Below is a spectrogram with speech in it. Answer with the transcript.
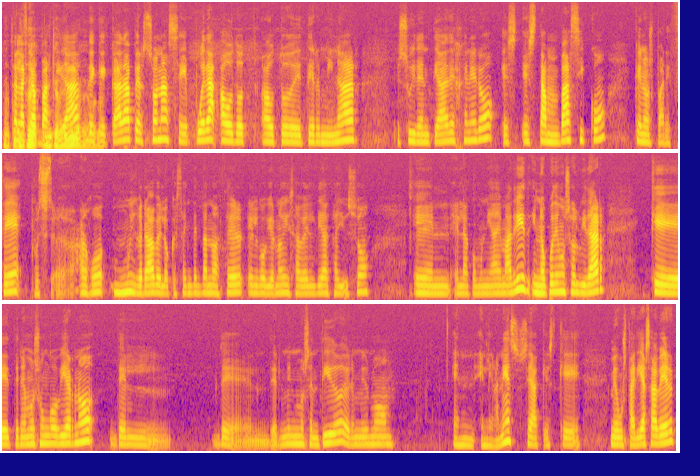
Me o la capacidad de, que cada persona se pueda autodeterminar su identidad de género es, es tan básico que nos parece pues eh, algo muy grave lo que está intentando hacer el gobierno de Isabel Díaz Ayuso en, en la Comunidad de Madrid. Y no podemos olvidar que tenemos un gobierno del, del mismo sentido, del mismo en, en, Leganés. O sea, que es que me gustaría saber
